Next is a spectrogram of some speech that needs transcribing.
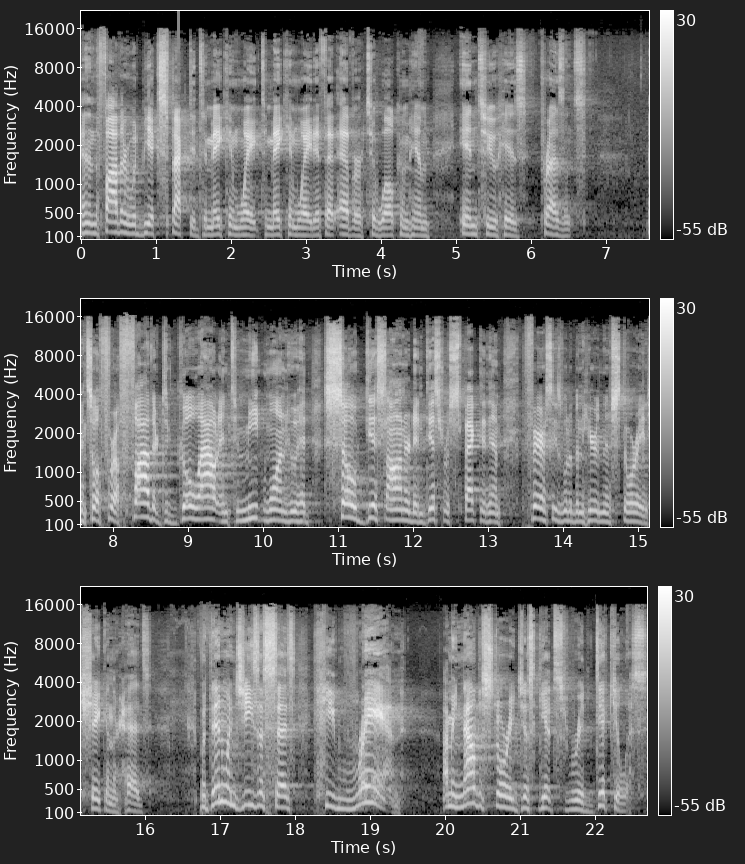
And then the father would be expected to make him wait, to make him wait, if at ever, to welcome him into his presence. And so, for a father to go out and to meet one who had so dishonored and disrespected him, the Pharisees would have been hearing this story and shaking their heads. But then, when Jesus says he ran, I mean, now the story just gets ridiculous.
